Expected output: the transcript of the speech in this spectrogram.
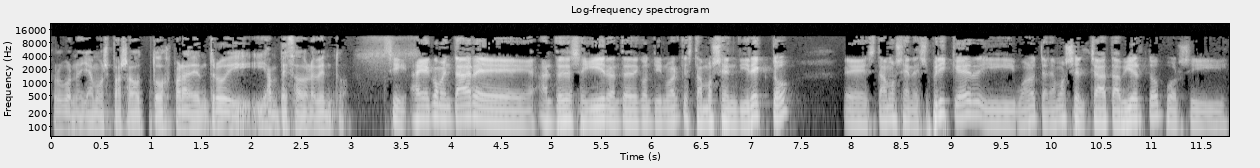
pues bueno, ya hemos pasado todos para adentro y, ha empezado el evento. Sí, hay que comentar, eh, antes de seguir, antes de continuar, que estamos en directo eh, estamos en Spreaker y bueno, tenemos el chat abierto por si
